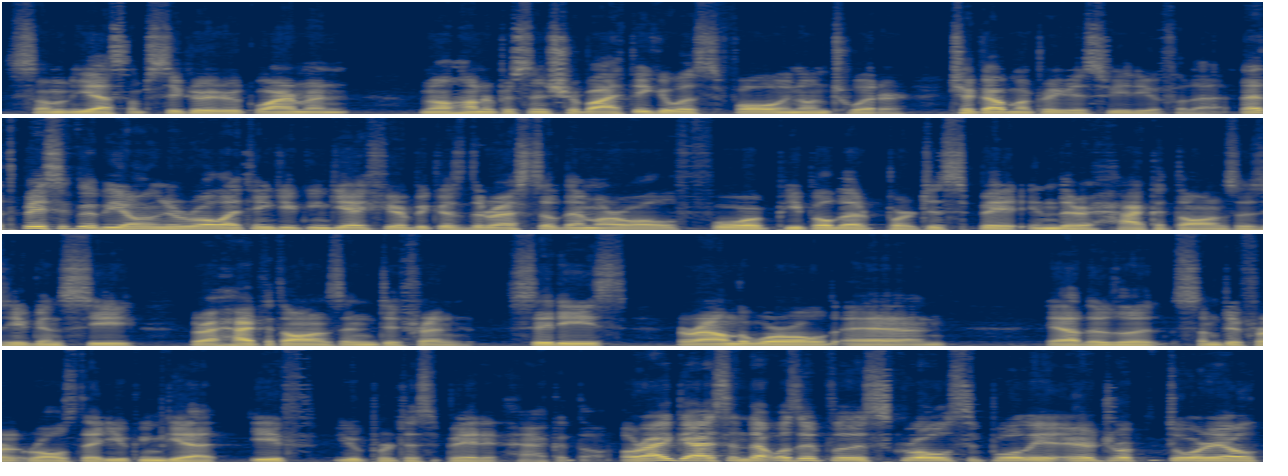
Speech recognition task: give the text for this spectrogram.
Some, yeah, some secret requirement. Not 100% sure, but I think it was following on Twitter. Check out my previous video for that. That's basically the only role I think you can get here because the rest of them are all for people that participate in their hackathons. As you can see, there are hackathons in different cities around the world and yeah, those are some different roles that you can get if you participate in Hackathon. Alright guys, and that was it for the Scroll Sepolia airdrop tutorial.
